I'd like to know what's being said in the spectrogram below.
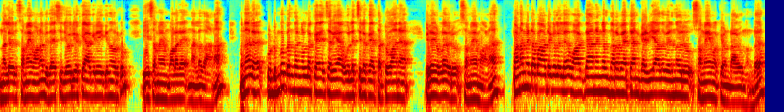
നല്ലൊരു സമയമാണ്. വിദേശ ജോലിയൊക്കെ ആഗ്രഹിക്കുന്നവർക്കും ഈ സമയം വളരെ നല്ലതാണ്. എന്നാൽ കുടുംബ ബന്ധങ്ങളിലൊക്കെ ചെറിയ ഉലച്ചിലൊക്കെ തട്ടുവാന് ഇടയുള്ള ഒരു സമയമാണ്. പണമിടപാടുകളിൽ വാഗ്ദാനങ്ങൾ നിറവേറ്റാൻ കഴിയാതെ വരുന്ന ഒരു സമയമൊക്കെ ഉണ്ടാകുന്നുണ്ട്.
